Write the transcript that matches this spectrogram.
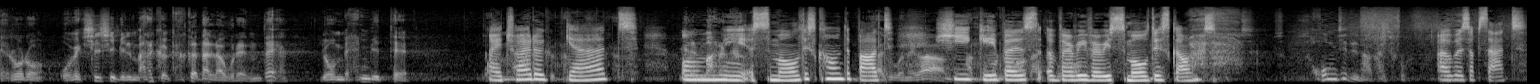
제로로 571마르크 깎아달라고 그랬는데 요 맨 밑에 I try to get only a small discount, but he gave us a very, very small discount. I was upset.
